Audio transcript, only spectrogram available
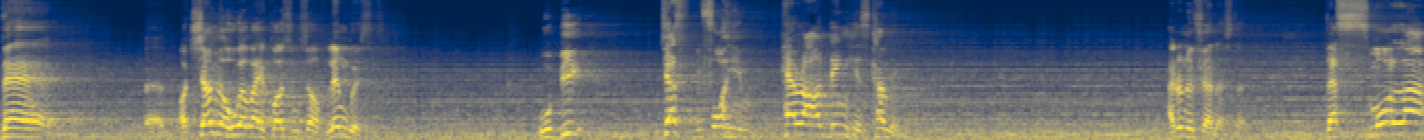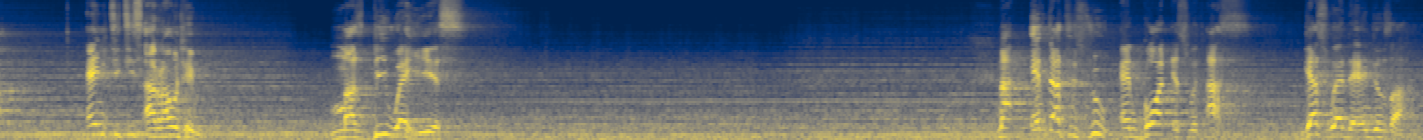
The uh, Okyeame or whoever he calls himself, linguist, will be just before him heralding his coming. I don't know if you understand. The smaller entities around him must be where he is. Now, if that is true and God is with us, guess where the angels are?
